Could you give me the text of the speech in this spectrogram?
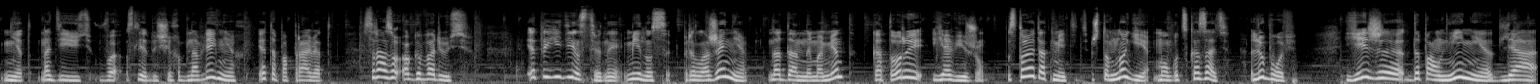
нет. Надеюсь, в следующих обновлениях это поправят. Сразу оговорюсь. Это единственные минусы приложения на данный момент, которые я вижу. Стоит отметить, что многие могут сказать «любовь». Есть же дополнение для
